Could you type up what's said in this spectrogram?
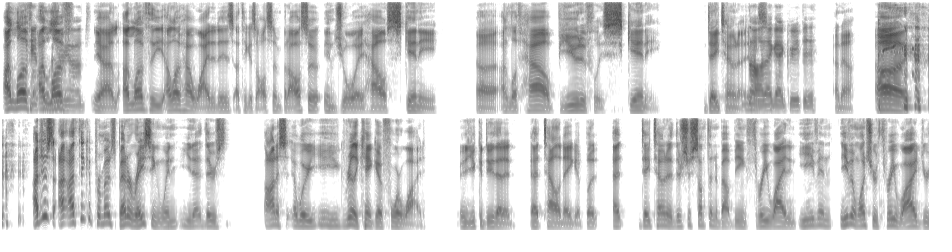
I love, I love, yeah, I love the, I love how wide it is. I think it's awesome, but I also enjoy how skinny. Uh, I love how beautifully skinny Daytona is. No, that got creepy. I know. Uh, I just I, I think it promotes better racing when you know there's honest where you, you really can't go four wide. You could do that at, at Talladega, but at Daytona, there's just something about being three wide, and even even once you're three wide, you're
